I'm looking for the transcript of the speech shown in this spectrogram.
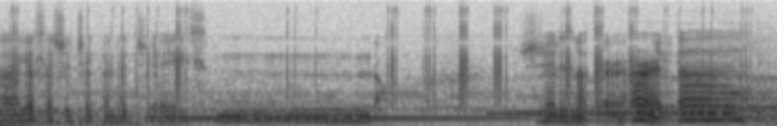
I guess I should check under J's. Mm, is not there. Alright, uh...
